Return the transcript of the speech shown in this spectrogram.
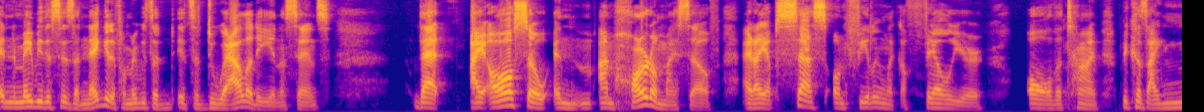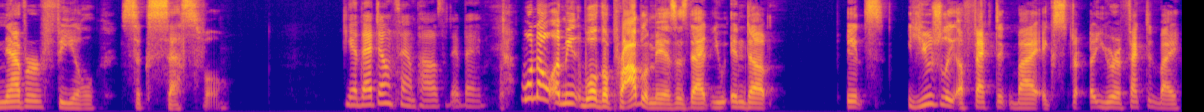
and maybe this is a negative or maybe it's a it's a duality in a sense that I also and I'm hard on myself and I obsess on feeling like a failure all the time because I never feel successful. Yeah, that don't sound positive, babe. Well, no, I mean, well, the problem is, is that you end up, it's usually affected by exter- you're affected by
